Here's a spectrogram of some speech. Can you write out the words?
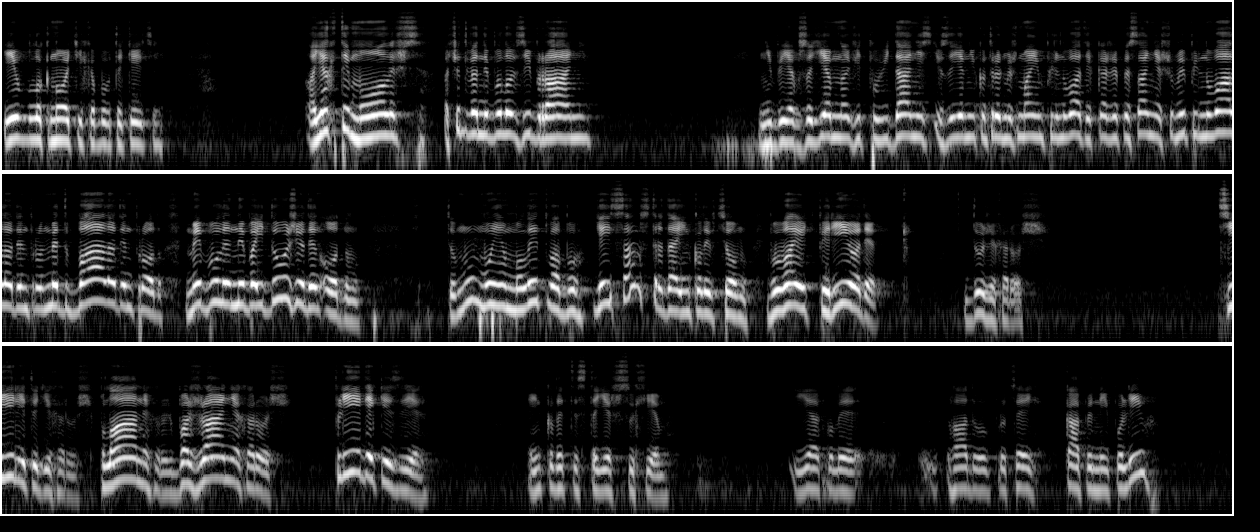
І в блокнотіка був такий цей. А як ти молишся? А що тебе не було в зібранні? Ніби як взаємна відповідальність і взаємний контроль ми ж маємо пільнувати, каже Писання, що ми пільнували один про одного, ми дбали один про одного, ми були небайдужі один одному. Тому моя молитва, бо я і сам страдаю інколи в цьому. Бувають періоди дуже хороші. Цілі тоді хороші, плани хороші, бажання хороші, плід якийсь є. Інколи ти стаєш сухим. І я коли згадував про цей капельний полів,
